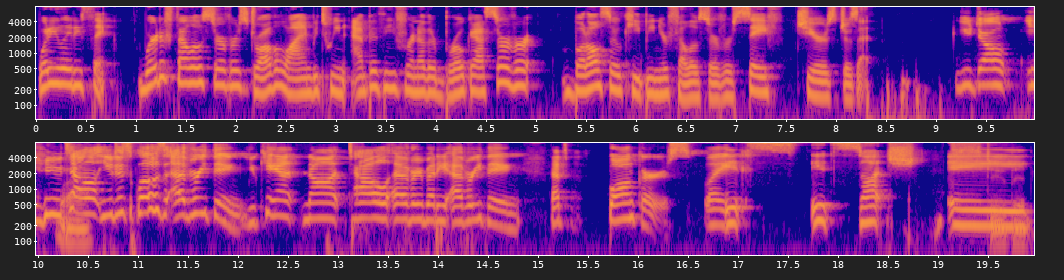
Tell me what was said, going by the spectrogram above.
What do you ladies think? Where do fellow servers draw the line between empathy for another broke ass server, but also keeping your fellow servers safe? Cheers, Josette. You don't. You tell. You disclose everything. You can't not tell everybody everything. That's bonkers. Like It's it's such a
